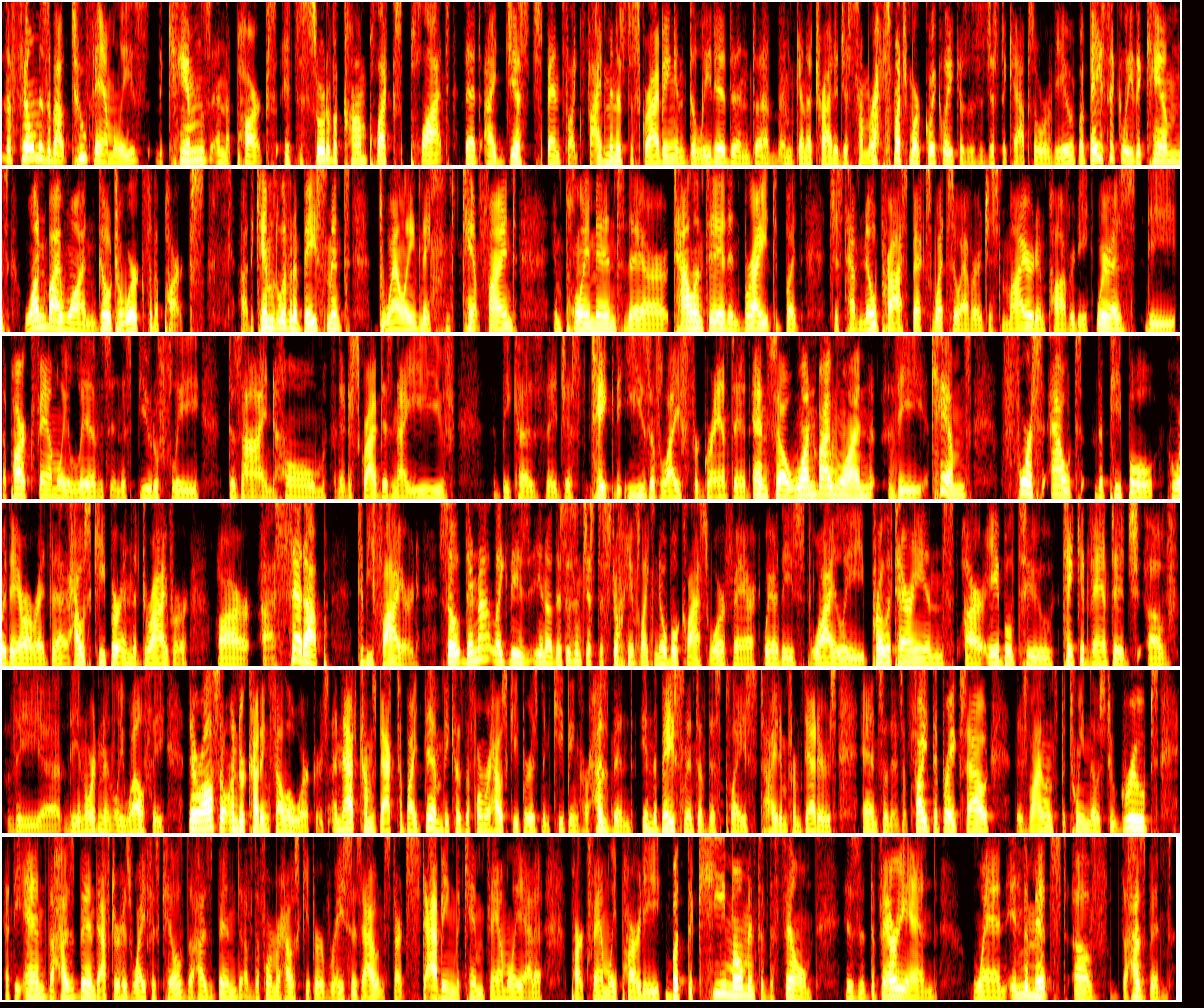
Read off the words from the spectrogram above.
the film is about two families, the Kims and the Parks. It's a sort of a complex plot that I just spent like five minutes describing and deleted, and uh, I'm going to try to just summarize much more quickly because this is just a capsule review. But basically, the Kims, one by one, go to work for the Parks. Uh, the Kims live in a basement dwelling. They can't find employment. They're talented and bright, but just have no prospects whatsoever, just mired in poverty. Whereas the, the Park family lives in this beautifully designed home. They're described as naive because they just take the ease of life for granted. And so, one by one, the Kims force out the people who are there already. The housekeeper and the driver are uh, set up to be fired. So they're not like these, you know, this isn't just a story of like noble class warfare where these wily proletarians are able to take advantage of the uh, the inordinately wealthy. They're also undercutting fellow workers, and that comes back to bite them because the former housekeeper has been keeping her husband in the basement of this place to hide him from debtors, and so there's a fight that breaks out. There's violence between those two groups. At the end, the husband, after his wife is killed, the husband of the former housekeeper races out and starts stabbing the Kim family at a Park family party. But the key moment of the film is at the very end when, in the midst of the husband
